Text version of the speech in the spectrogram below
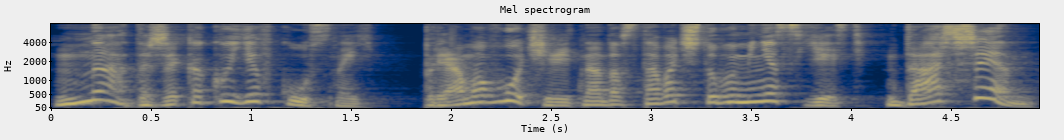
Надо же, какой я вкусный! Прямо в очередь надо вставать, чтобы меня съесть. Да, Шен?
